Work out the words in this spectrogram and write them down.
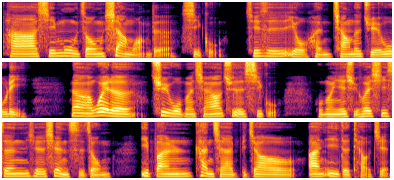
他心目中向往的溪谷，其实有很强的觉悟力。那为了去我们想要去的溪谷，我们也许会牺牲一些现实中。一般看起来比较安逸的条件，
